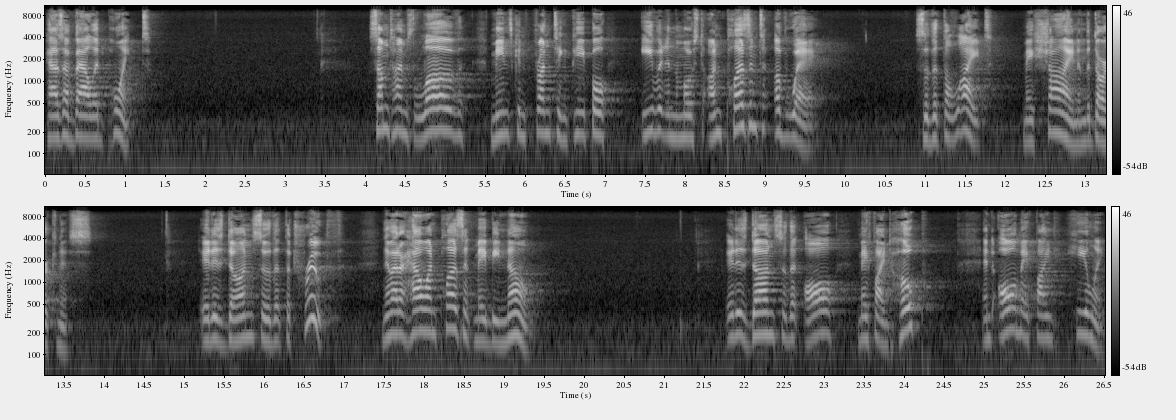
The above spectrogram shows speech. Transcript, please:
has a valid point. Sometimes love means confronting people even in the most unpleasant of way so that the light may shine in the darkness. It is done so that the truth, no matter how unpleasant, may be known. It is done so that all may find hope and all may find healing.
